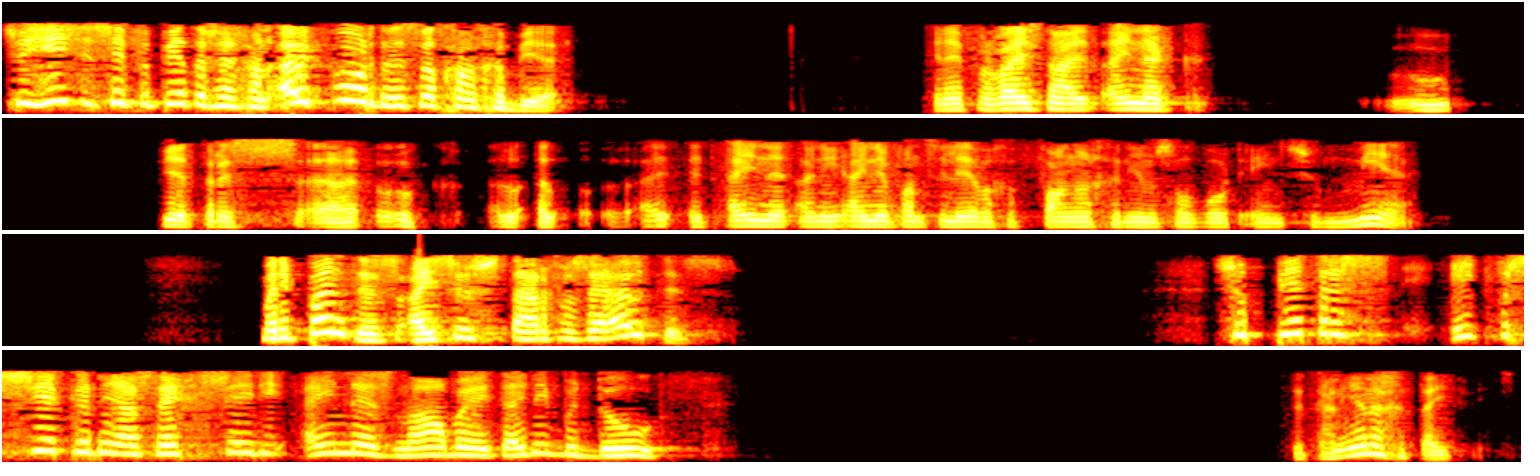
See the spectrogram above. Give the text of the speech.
So Jesus sê vir Petrus hy gaan oud word, dis wat gaan gebeur. En hy verwys na uiteindelik hoe Petrus uh, ook uiteindelik aan die einde van sy lewe gevange geneem sal word en so mee. Maar die punt is, hy sou sterf as hy oud is. So Petrus het verseker nie as hy gesê die einde is naby, het hy nie bedoel dit kan enige tyd wees.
